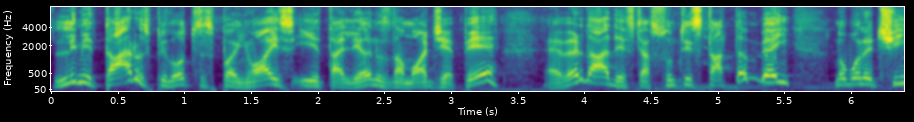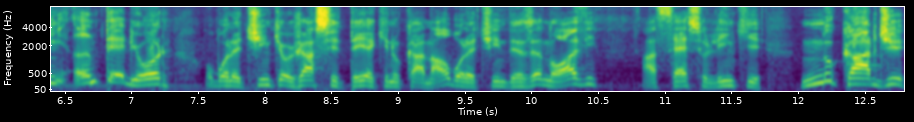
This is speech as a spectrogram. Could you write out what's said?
limitar os pilotos espanhóis e italianos na MotoGP? É verdade, este assunto está também no boletim anterior, o boletim que eu já citei aqui no canal, boletim 19. Acesse o link no card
